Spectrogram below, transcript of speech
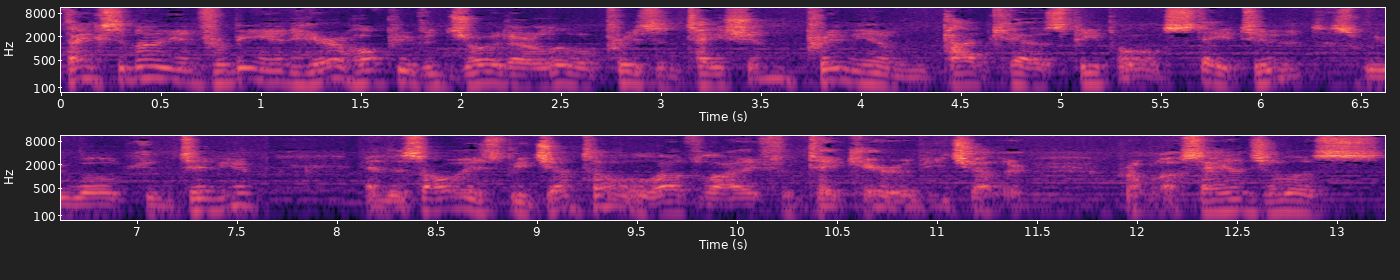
Thanks a million for being here. Hope you've enjoyed our little presentation. Premium podcast people, stay tuned as we will continue. And as always, be gentle, love life, and take care of each other. From Los Angeles,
